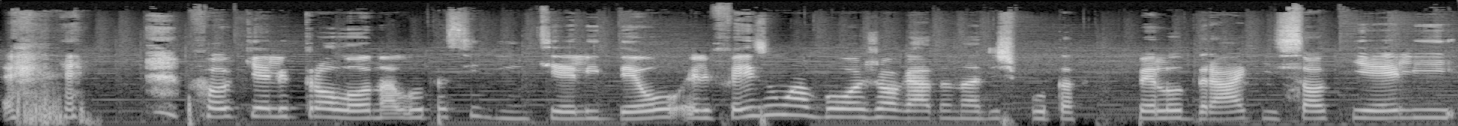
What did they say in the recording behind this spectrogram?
foi o que ele trollou na luta seguinte. Ele deu. Ele fez uma boa jogada na disputa pelo drag, só que ele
